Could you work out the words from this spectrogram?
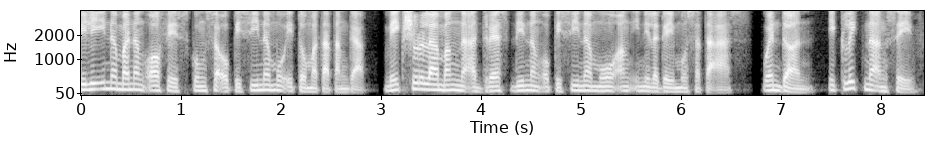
Piliin naman ang office kung sa opisina mo ito matatanggap. Make sure lamang na address din ng opisina mo ang inilagay mo sa taas. When done, i-click na ang save.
